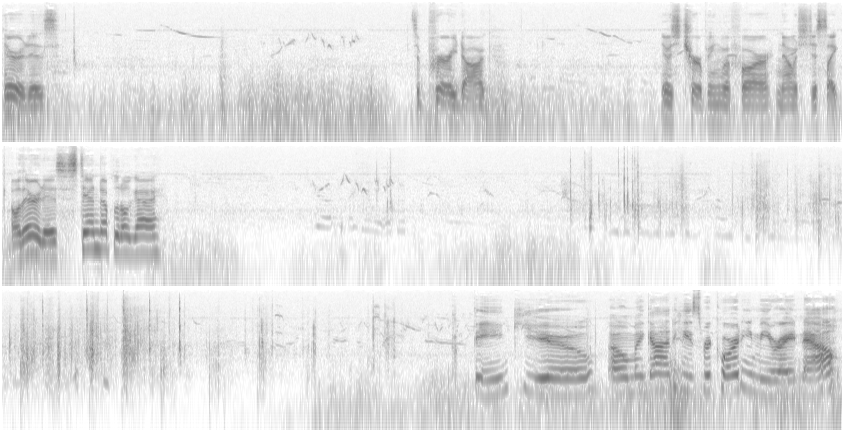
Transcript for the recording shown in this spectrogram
Here it is. It's a prairie dog. It was chirping before. Now it's just like, oh, there it is. Stand up, little guy. Thank you. Oh my god, he's recording me right now.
